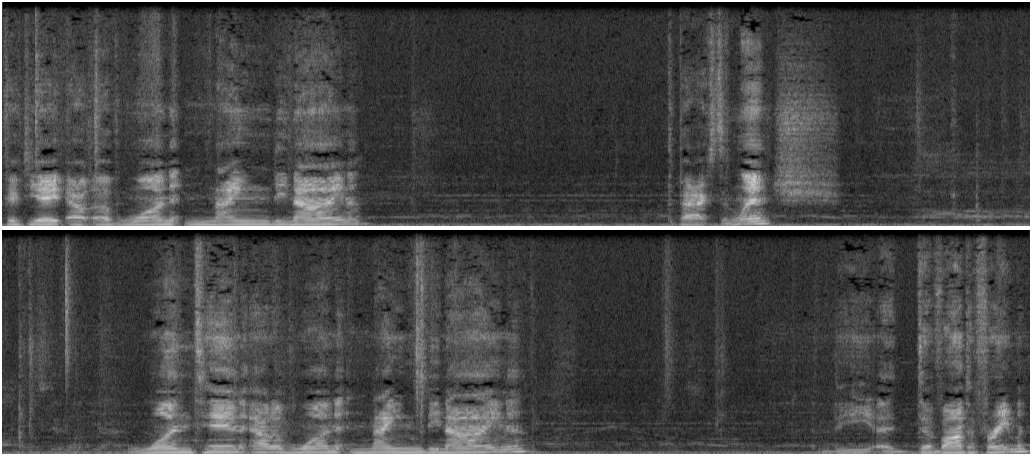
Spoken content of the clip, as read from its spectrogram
58 out of 199 The Paxton Lynch. Ah, let's get lucky. I have 110 out of 199. The uh, Devonta Freeman.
